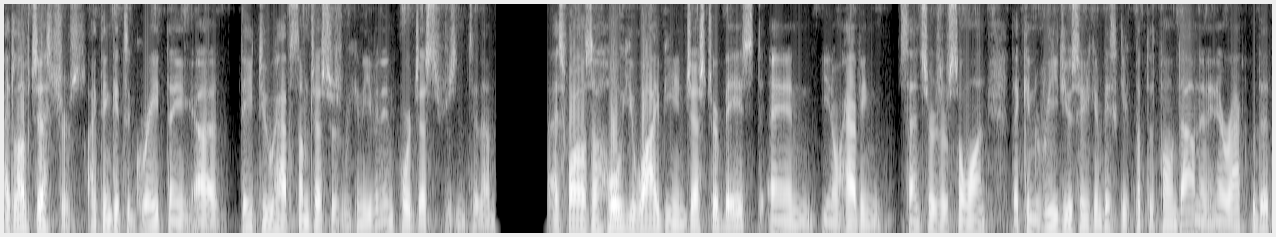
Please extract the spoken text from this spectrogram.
I love gestures. I think it's a great thing. Uh, they do have some gestures. We can even import gestures into them. As far as a whole ui being gesture based and you know having sensors or so on that can read you so you can basically put the phone down and interact with it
